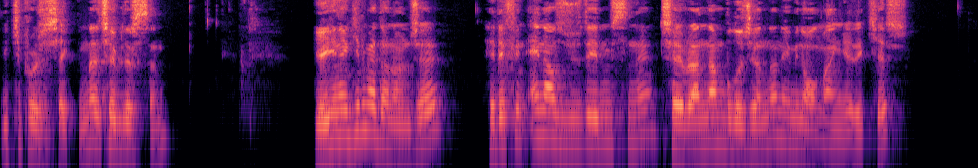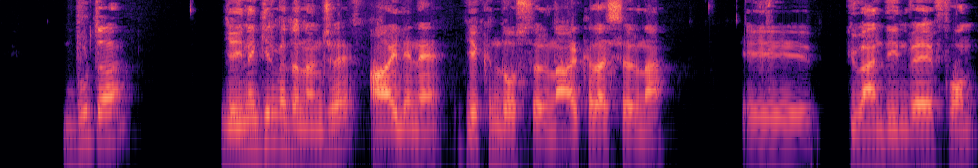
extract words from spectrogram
iki proje şeklinde açabilirsin. Yayına girmeden önce hedefin en az %20'sini çevrenden bulacağından emin olman gerekir. Burada yayına girmeden önce ailene, yakın dostlarına, arkadaşlarına, eee, güvendiğin ve fon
